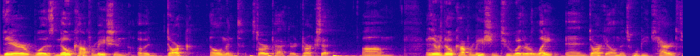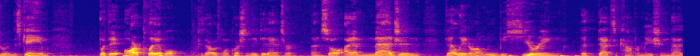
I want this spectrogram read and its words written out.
There was no confirmation of a dark element starter pack or dark set. Um, and there was no confirmation to whether light and dark elements will be carried through in this game, but they are playable because that was one question they did answer. And so I imagine that later on we will be hearing that that's a confirmation that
